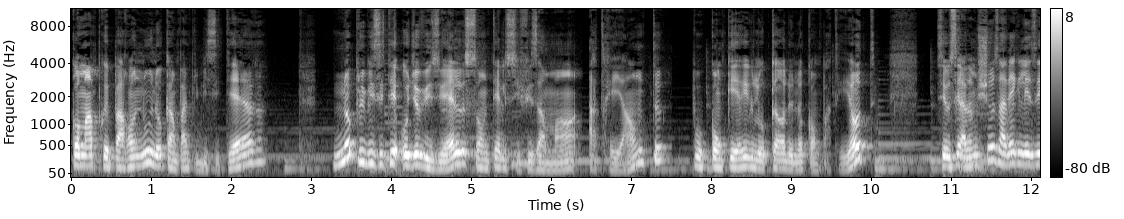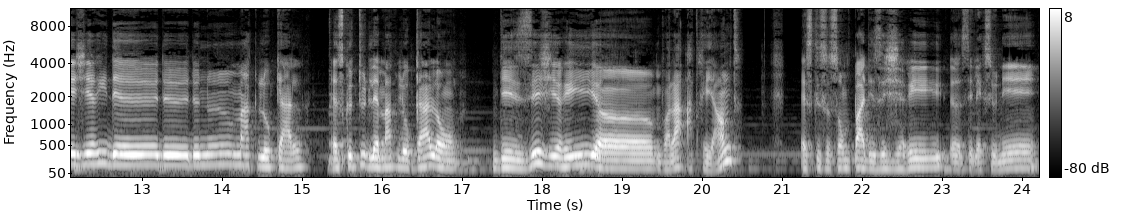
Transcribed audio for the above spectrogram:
Comment préparons-nous nos campagnes publicitaires? Nos publicités audiovisuelles sont-elles suffisamment attrayantes pour conquérir le cœur de nos compatriotes? C'est aussi la même chose avec les égéries de, de, de nos marques locales. Est-ce que toutes les marques locales ont des égéries euh, voilà, attrayantes? Est-ce que ce ne sont pas des égéries euh, sélectionnées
